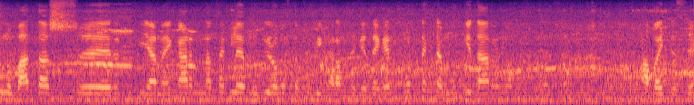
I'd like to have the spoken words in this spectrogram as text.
কোনো বাতাসের ইয়া নাই, কারেন্ট না থাকলে মুরগির অবস্থা খুবই খারাপ থাকে। দেখেন, প্রত্যেকটা মুরগি দাঁড়ানো হাঁপাইতেছে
